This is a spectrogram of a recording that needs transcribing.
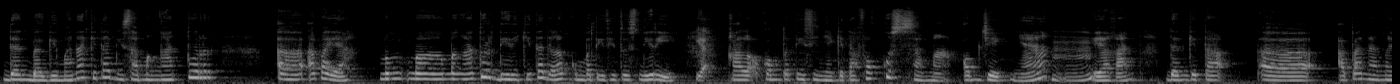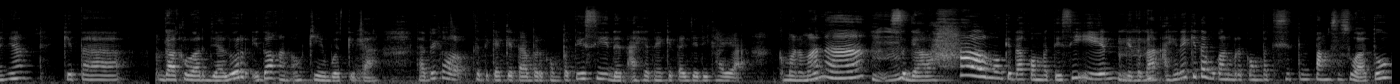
dan bagaimana kita bisa mengatur uh, apa ya, mem- me- mengatur diri kita dalam kompetisi itu sendiri. ya Kalau kompetisinya kita fokus sama objeknya, Mm-mm. ya kan dan kita eh, apa namanya kita nggak keluar jalur itu akan oke buat kita. Tapi kalau ketika kita berkompetisi dan akhirnya kita jadi kayak ke mana-mana segala hal mau kita kompetisiin gitu kan. Akhirnya kita bukan berkompetisi tentang sesuatu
